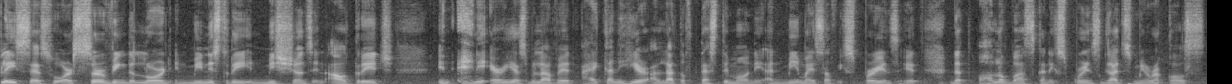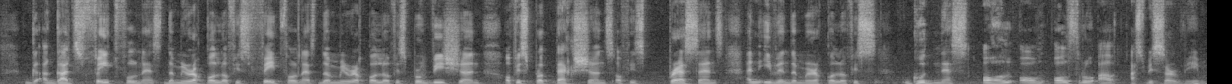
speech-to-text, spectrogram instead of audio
places who are serving the Lord in ministry, in missions, in outreach in any areas, beloved, I can hear a lot of testimony and me myself experience it that all of us can experience God's miracles, uh, God's faithfulness, the miracle of His faithfulness, the miracle of His provision, of His protections, of His presence, and even the miracle of His goodness all, all, all throughout as we serve Him.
